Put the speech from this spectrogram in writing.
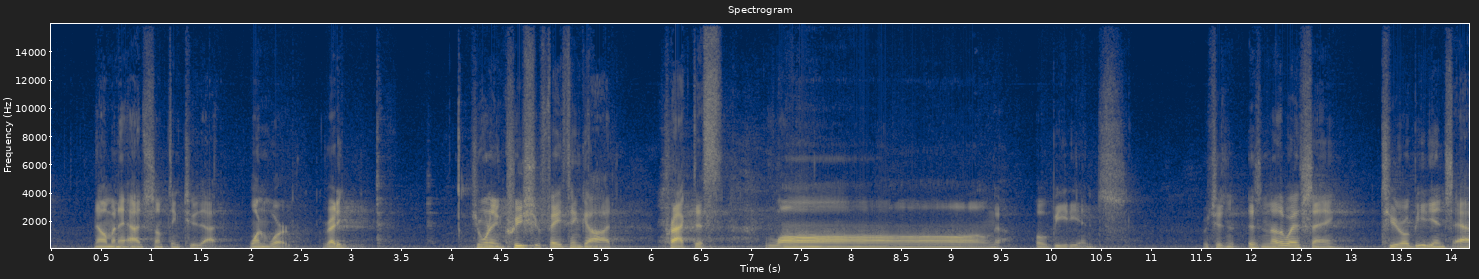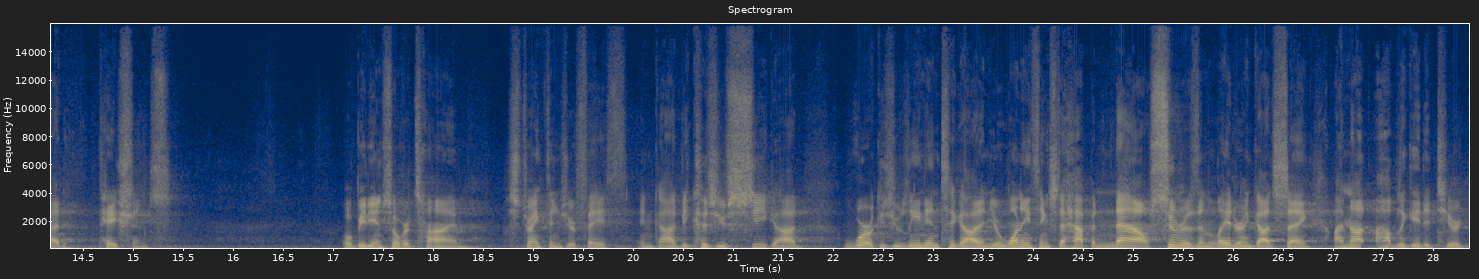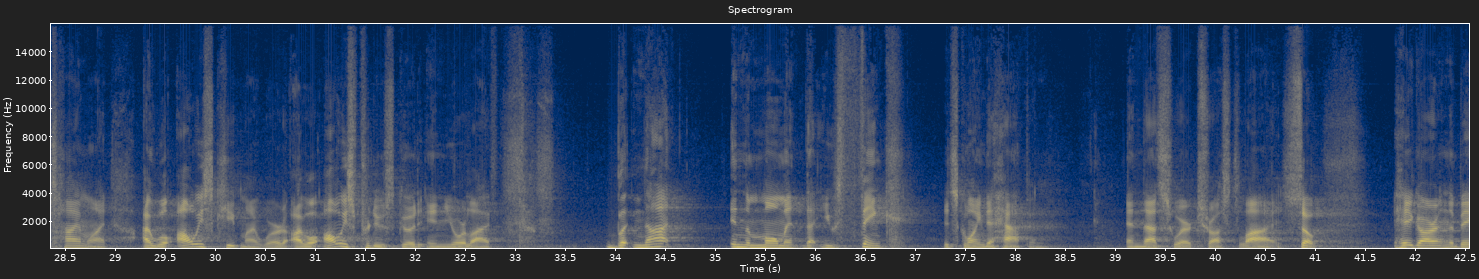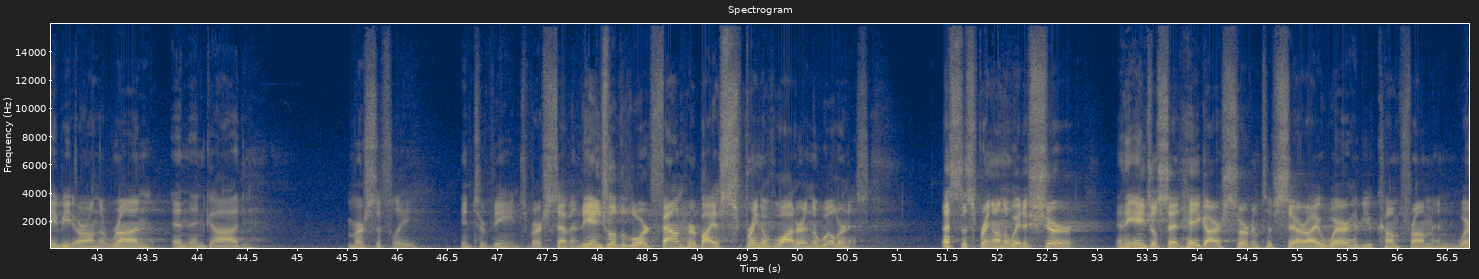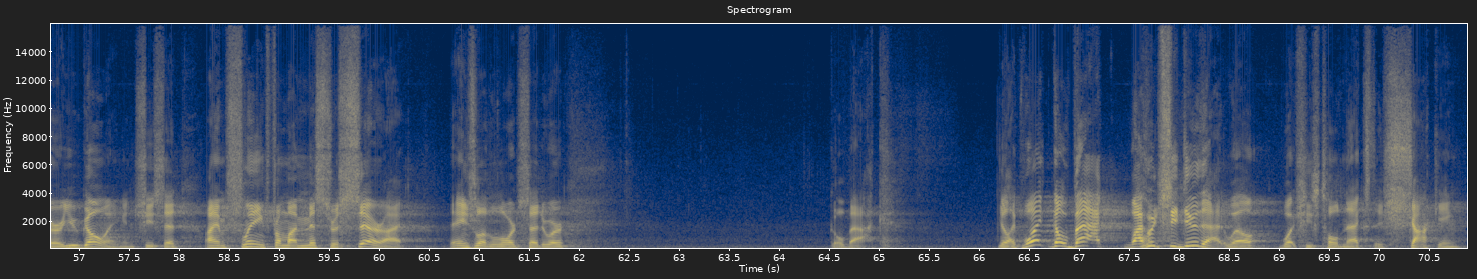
Now I'm going to add something to that. One word. Ready? If you want to increase your faith in God, practice long obedience, which is, is another way of saying to your obedience, add patience. Obedience over time strengthens your faith in God because you see God work as you lean into God and you're wanting things to happen now sooner than later. And God's saying, I'm not obligated to your timeline. I will always keep my word, I will always produce good in your life, but not in the moment that you think it's going to happen. And that's where trust lies. So, Hagar and the baby are on the run, and then God mercifully intervenes. Verse 7 The angel of the Lord found her by a spring of water in the wilderness. That's the spring on the way to Shur. And the angel said, Hagar, servant of Sarai, where have you come from and where are you going? And she said, I am fleeing from my mistress Sarai. The angel of the Lord said to her, Go back. You're like, What? Go back? Why would she do that? Well, what she's told next is shocking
